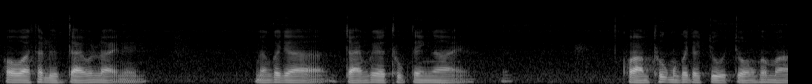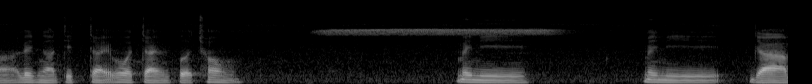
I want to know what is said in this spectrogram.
เพราะว่าถ้าลืมใจเมื่อไหร่เนี่ย มันก็จะใจมันก็จะทุกข์ได้ง่าย ความทุกข์มันก็จะจู่โจมเข้ามาเล่นงานจิตใจ เพราะว่าใจมันเปิดช่อง ไม่มีไม่มียาม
